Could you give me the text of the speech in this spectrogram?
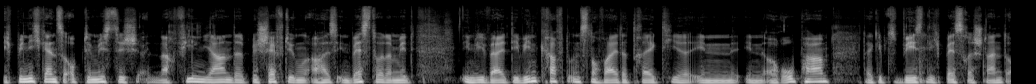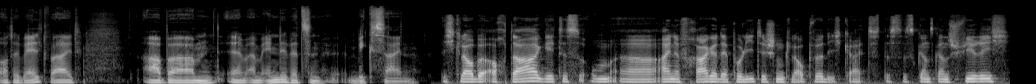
Ich bin nicht ganz so optimistisch nach vielen Jahren der Beschäftigung auch als Investor damit, inwieweit die Windkraft uns noch weiterträgt hier in, in Europa. Da gibt es wesentlich bessere Standorte weltweit. Aber äh, am Ende wird es ein Mix sein. Ich glaube, auch da geht es um äh, eine Frage der politischen Glaubwürdigkeit. Das ist ganz, ganz schwierig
